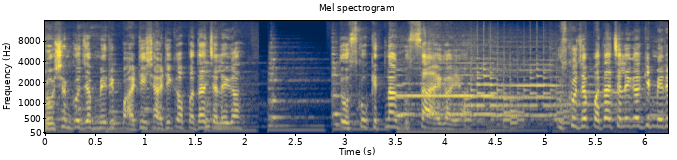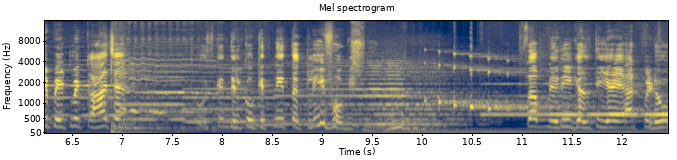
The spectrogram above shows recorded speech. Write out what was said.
रोशन को जब मेरी पार्टी शार्टी का पता चलेगा तो उसको कितना गुस्सा आएगा यार। उसको जब पता चलेगा कि मेरे पेट में कांच है तो उसके दिल को कितनी तकलीफ़ होगी। सब मेरी गलती है यार पिड़ू।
